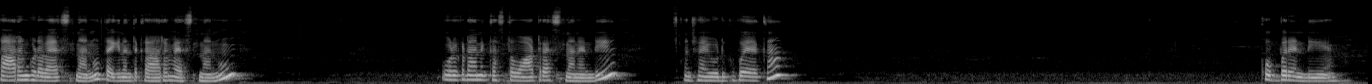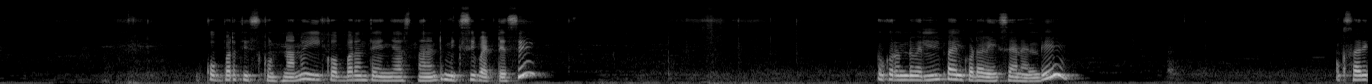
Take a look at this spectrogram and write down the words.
కారం కూడా వేస్తున్నాను. తగినంత కారం వేస్తున్నాను. ఉడకడానికి కాస్త వాటర్ వేస్తున్నానండి. కొంచెం అవి ఉడికిపోయాక కొబ్బరి అండి కొబ్బరి తీసుకుంటున్నాను. ఈ కొబ్బరి అంతా ఏం చేస్తున్నానంటే మిక్సీ పట్టేసి ఒక రెండు వెల్లుల్లిపాయలు కూడా వేసానండి. ఒకసారి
